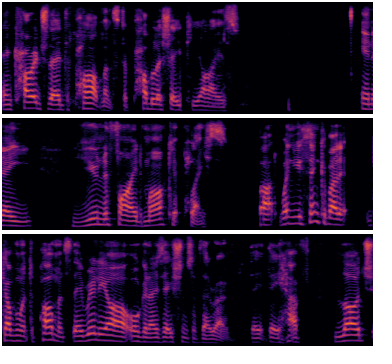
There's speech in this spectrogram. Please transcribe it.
encourage their departments to publish APIs in a unified marketplace. But when you think about it, government departments, they really are organizations of their own. They, they have large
